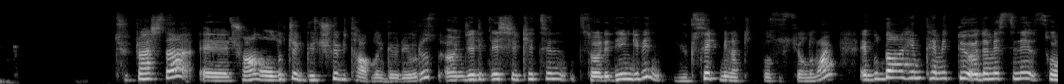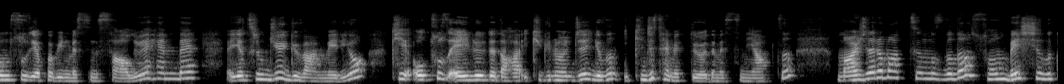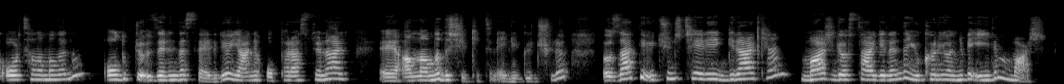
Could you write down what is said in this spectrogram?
Tüpraş'ta e, şu an oldukça güçlü bir tablo görüyoruz. Öncelikle şirketin söylediğin gibi yüksek bir nakit pozisyonu var. E, bu da hem temettü ödemesini sorumsuz yapabilmesini sağlıyor hem de e, yatırımcıya güven veriyor. Ki 30 Eylül'de daha iki gün önce yılın ikinci temettü ödemesini yaptı. Marjlara baktığımızda da son 5 yıllık ortalamaların oldukça üzerinde seyrediyor. Yani operasyonel e, anlamda da şirketin eli güçlü. Özellikle üçüncü çeyreğe girerken marj göstergelerinde yukarı yönlü bir eğilim var.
